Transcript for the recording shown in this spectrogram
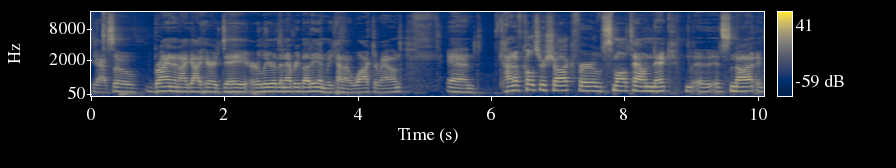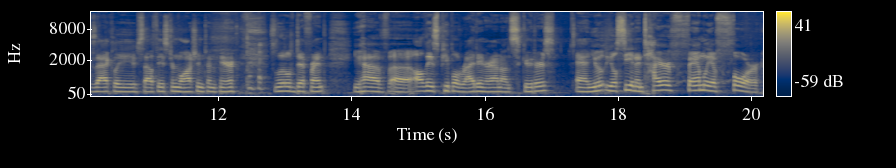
Yeah, so Brian and I got here a day earlier than everybody, and we kind of walked around, and kind of culture shock for small town Nick. It's not exactly southeastern Washington here. it's a little different. You have uh, all these people riding around on scooters. And you'll, you'll see an entire family of four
